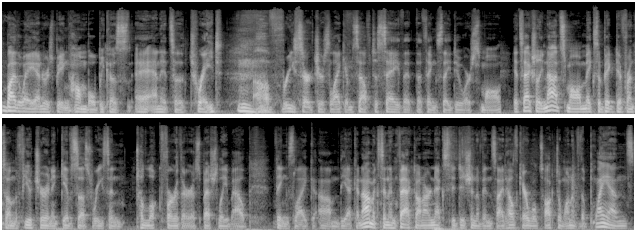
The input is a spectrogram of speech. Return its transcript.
By the way, Andrew's being humble because, and it's a trait of researchers like himself to say that the things they do are small. It's actually not small, it makes a big difference on the future, and it gives us reason to look further, especially about things like um, the economics. And in fact, on our next edition of Inside Healthcare, we'll talk to one of the plans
